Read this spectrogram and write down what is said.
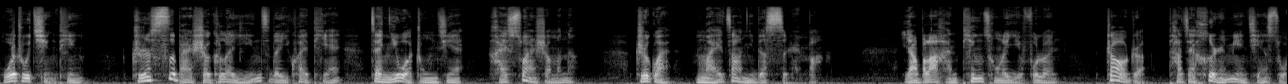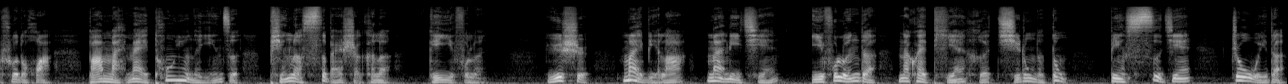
我主，请听，值四百舍克勒银子的一块田，在你我中间还算什么呢？只管埋葬你的死人吧。”亚伯拉罕听从了以弗伦，照着他在赫人面前所说的话，把买卖通用的银子平了四百舍克勒给以弗伦。于是麦比拉、曼利前、以弗伦的那块田和其中的洞，并四间周围的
